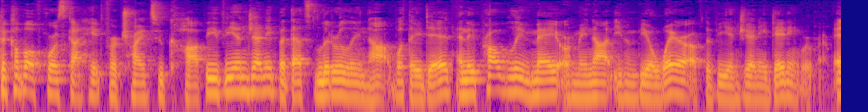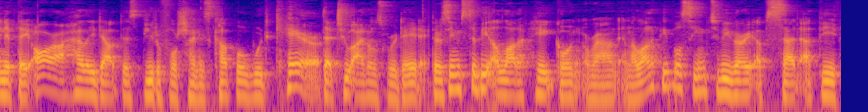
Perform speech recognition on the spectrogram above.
The couple of course got hate for trying to copy V and Jennie, but that's literally not what they did and they probably may or may not even be aware of the V and Jennie dating rumor. And if they are, I highly doubt this beautiful Chinese couple would care that two idols were dating. There seems to be a lot of hate going around and a lot of people seem to be very upset at the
